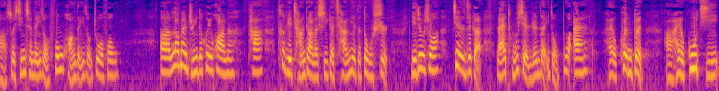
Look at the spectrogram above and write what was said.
啊，所形成的一种疯狂的一种作风，呃，浪漫主义的绘画呢，它特别强调的是一个强烈的动势，也就是说，借着这个来凸显人的一种不安，还有困顿，啊，还有孤寂，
